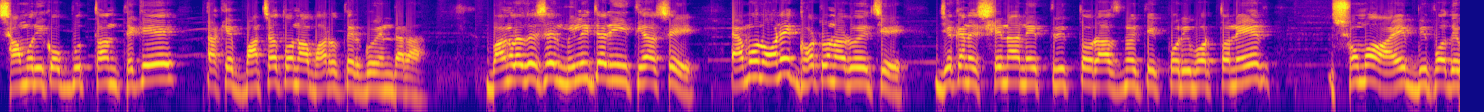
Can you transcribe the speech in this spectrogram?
সামরিক অভ্যুত্থান থেকে তাকে বাঁচাতো না ভারতের গোয়েন্দারা। বাংলাদেশের মিলিটারি ইতিহাসে এমন অনেক ঘটনা রয়েছে যেখানে সেনা নেতৃত্ব রাজনৈতিক পরিবর্তনের সময় বিপদে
